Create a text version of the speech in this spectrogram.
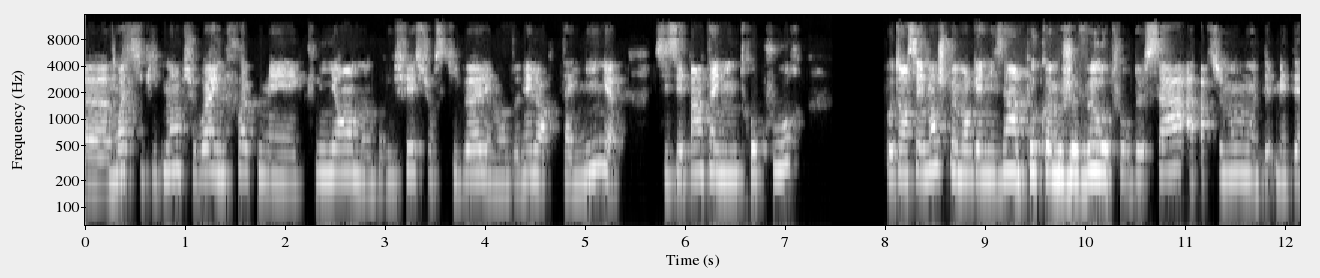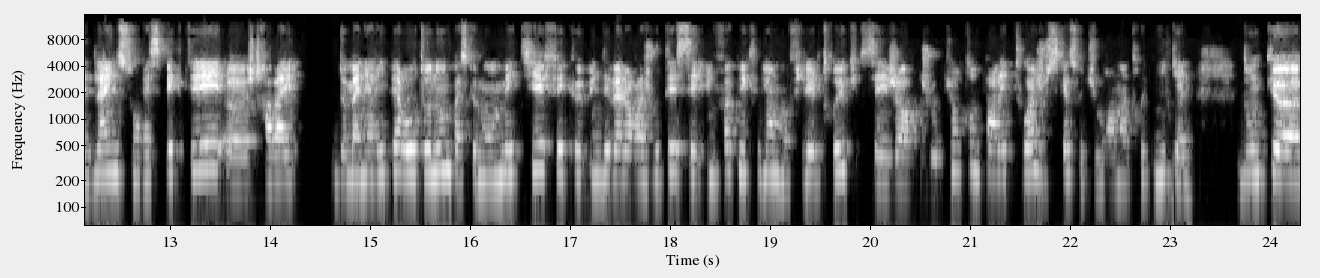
Euh, moi, typiquement, tu vois, une fois que mes clients m'ont briefé sur ce qu'ils veulent et m'ont donné leur timing, si c'est pas un timing trop court, potentiellement, je peux m'organiser un peu comme je veux autour de ça. À partir du moment où mes deadlines sont respectées, euh, je travaille de manière hyper autonome parce que mon métier fait qu'une des valeurs ajoutées, c'est une fois que mes clients m'ont filé le truc, c'est genre je veux plus entendre parler de toi jusqu'à ce que tu me rendes un truc nickel. Donc euh,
